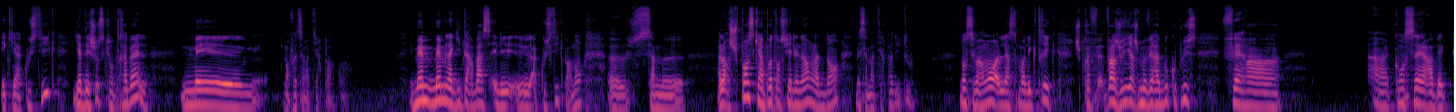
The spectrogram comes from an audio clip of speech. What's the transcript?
et qui est acoustique, il y a des choses qui sont très belles, mais en fait ça m'attire pas. quoi. Et même, même la guitare basse, elle est euh, acoustique, pardon, ça me alors je pense qu'il y a un potentiel énorme là-dedans, mais ça m'attire pas du tout. Non, c'est vraiment l'instrument électrique. Je préfère, enfin, je veux dire, je me verrais beaucoup plus faire un, concert avec,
